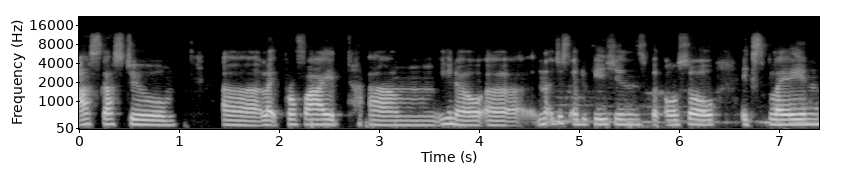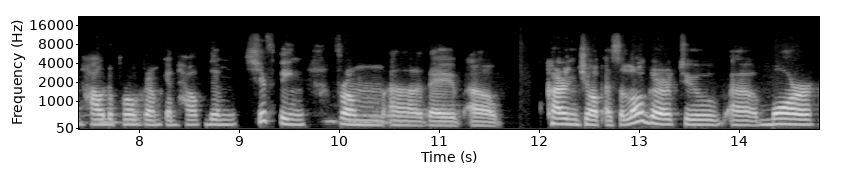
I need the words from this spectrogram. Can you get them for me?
ask us to like provide um, you know not just educations but also explain how the program can help them shifting from the current job as a logger to uh, more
